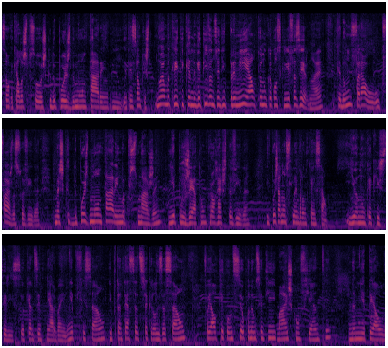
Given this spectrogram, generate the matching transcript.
são aquelas pessoas que depois de montarem, e atenção que isto não é uma crítica negativa no sentido para mim é algo que eu nunca conseguiria fazer, não é? Cada um fará o, o que faz da sua vida, mas que depois de montarem uma personagem e a projetam para o resto da vida e depois já não se lembram de quem são. E eu nunca quis ser isso. Eu quero desempenhar bem a minha profissão e, portanto, essa desacralização foi algo que aconteceu quando eu me senti mais confiante na minha pele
